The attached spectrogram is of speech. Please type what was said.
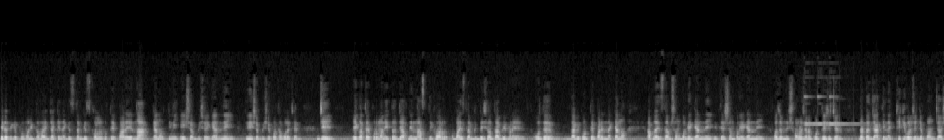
এটা থেকে প্রমাণিত হয় জাকির নায়েক ইসলামিক স্কলার হতে পারে না। কেন? তিনি এইসব বিষয়ে জ্ঞান নেই। তিনি এইসব বিষয়ে কথা বলেছেন। জি, এই কথায় প্রমাণিত যে আপনি নাস্তিক হওয়ার বা ইসলাম বিদ্বেষী হওয়ার দাবি মানে হতে দাবি করতে পারেন না। কেন? আপনার ইসলাম সম্পর্কে জ্ঞান নেই, ইতিহাস সম্পর্কে জ্ঞান নেই অজমনি সমালোচনা করতে এসেছেন। ডক্টর জাকির নায়েক ঠিকই বলেছেন যে পঞ্চাশ,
